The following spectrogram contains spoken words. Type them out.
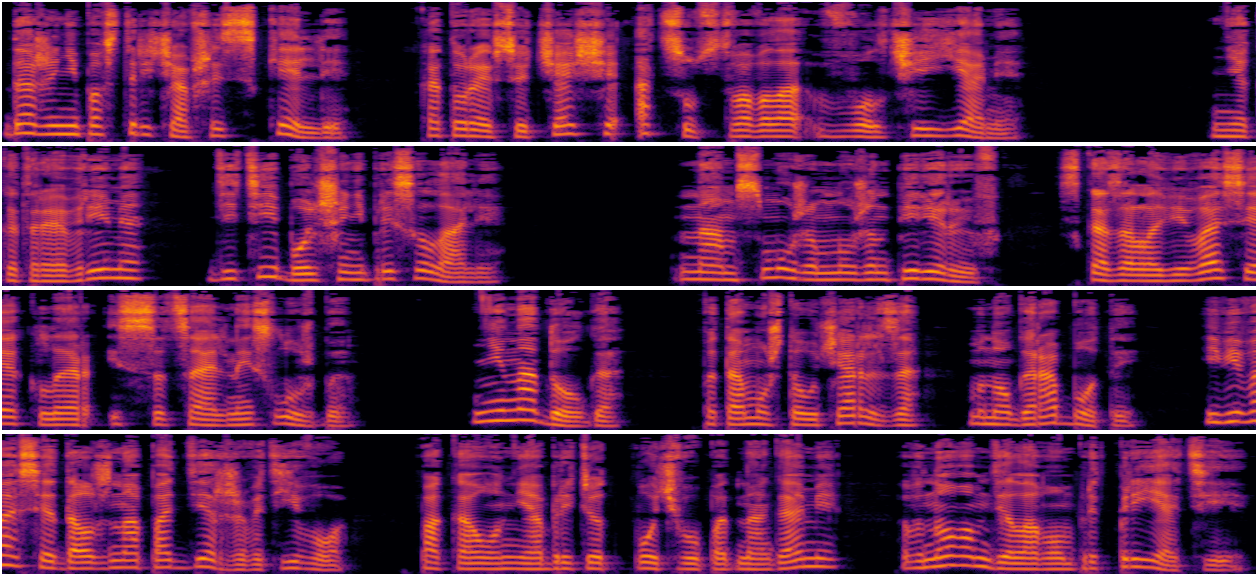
даже не повстречавшись с Келли, которая все чаще отсутствовала в волчьей яме. Некоторое время детей больше не присылали. «Нам с мужем нужен перерыв», сказала Вивасия Клэр из социальной службы. «Ненадолго потому что у Чарльза много работы, и Вивасия должна поддерживать его, пока он не обретет почву под ногами в новом деловом предприятии.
